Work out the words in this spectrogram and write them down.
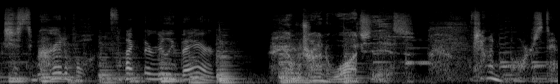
It's just incredible. It's like they're really there. Hey, I'm trying to watch this. Johnny Marston.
